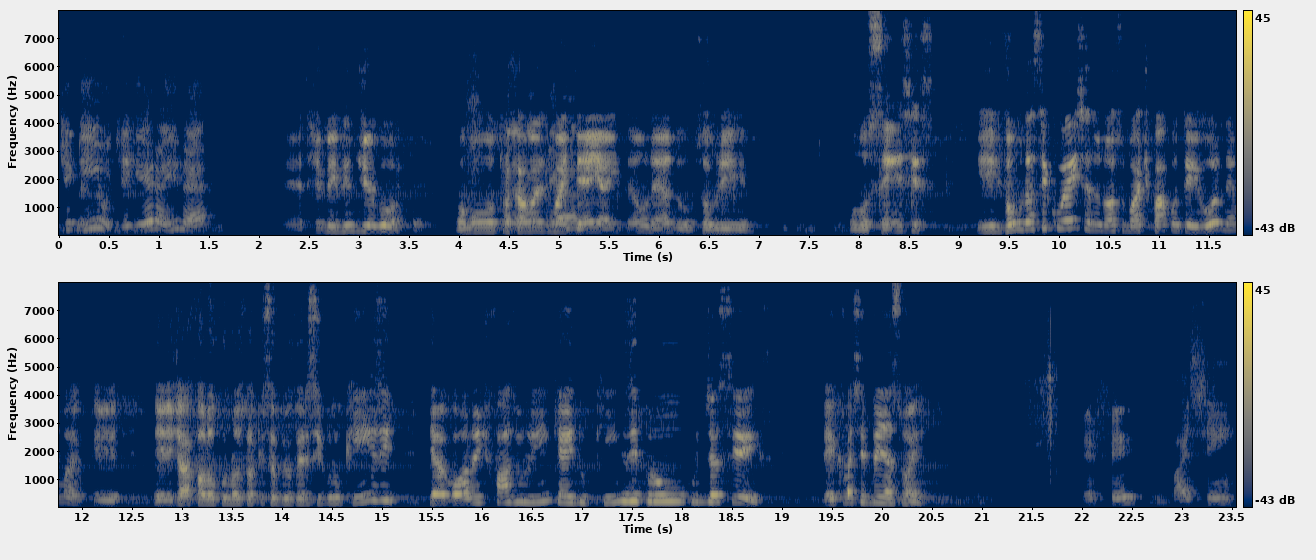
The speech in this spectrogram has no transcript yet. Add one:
Dieguinho, Diegueira aí, né? Seja bem-vindo, Diego. Vamos trocar mais uma ideia aí, então, né, do, sobre Colossenses. E vamos dar sequência no nosso bate-papo anterior, né, Maio? Que ele já falou conosco aqui sobre o versículo 15. E agora a gente faz o link aí do 15 pro, pro 16. Creio que vai ser benção aí. Perfeito, vai sim.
